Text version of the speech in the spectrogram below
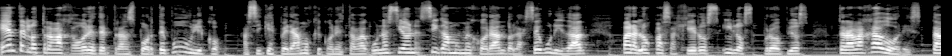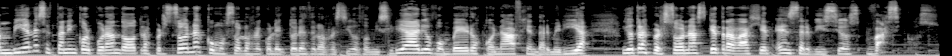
entre los trabajadores del transporte público. Así que esperamos que con esta vacunación sigamos mejorando la seguridad para los pasajeros y los propios trabajadores. También se están incorporando a otras personas como son los recolectores de los residuos domiciliarios, bomberos, CONAF, gendarmería y otras personas que trabajen en servicios básicos.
